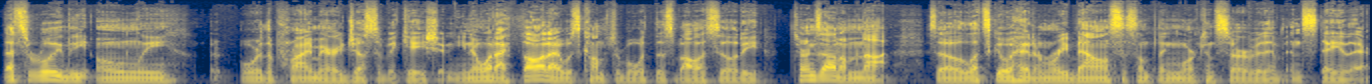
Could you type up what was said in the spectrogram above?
That's really the only or the primary justification. You know what? I thought I was comfortable with this volatility. Turns out I'm not. So let's go ahead and rebalance to something more conservative and stay there.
